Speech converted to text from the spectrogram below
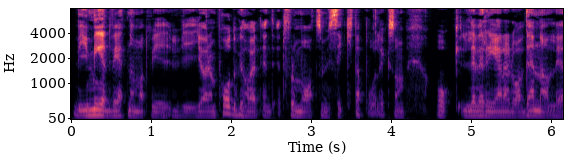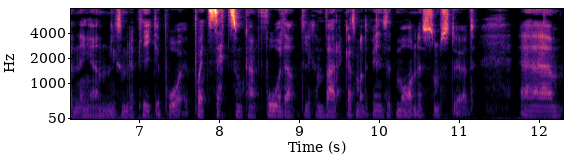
vi är medvetna om att vi, vi gör en podd och vi har ett, ett, ett, format som vi siktar på liksom och levererar då av den anledningen liksom repliker på, på ett sätt som kan få det att liksom verka som att det finns ett manus som stöd. Ehm,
